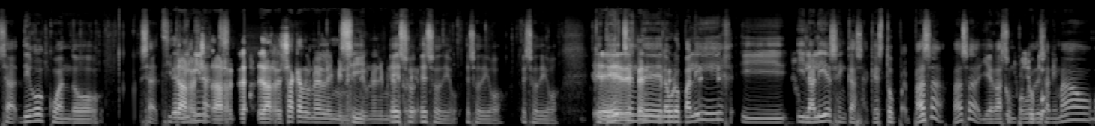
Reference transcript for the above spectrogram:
o sea, digo cuando, o sea, si te la, eliminas- resaca de una, elimina- Sí, de una eso, eliminatoria. eso digo, eso digo, eso digo. Que te Eh, echen de la Europa League y, y la líes en casa, que esto pa- pasa, pasa, llegas un poco desanimado,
